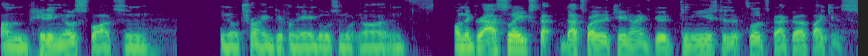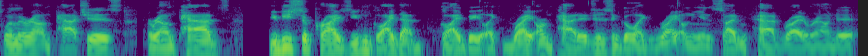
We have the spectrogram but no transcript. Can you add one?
I'm hitting those spots and you know trying different angles and whatnot. And on the grass lakes, that that's why the K9 is good to me is because it floats back up. I can swim it around patches, around pads. You'd be surprised. You can glide that glide bait like right on pad edges and go like right on the inside of pad, right around it,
